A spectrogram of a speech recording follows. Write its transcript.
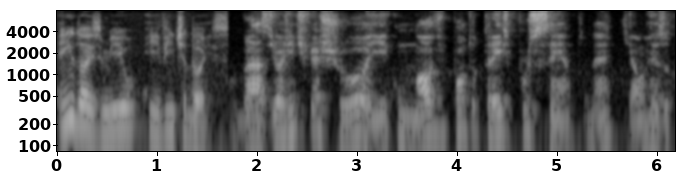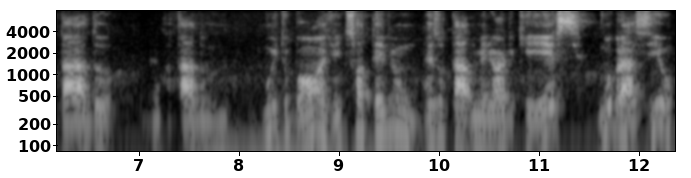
em 2022? O Brasil a gente fechou aí com 9,3%, né? Que é um resultado, um resultado muito bom. A gente só teve um resultado melhor do que esse no Brasil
